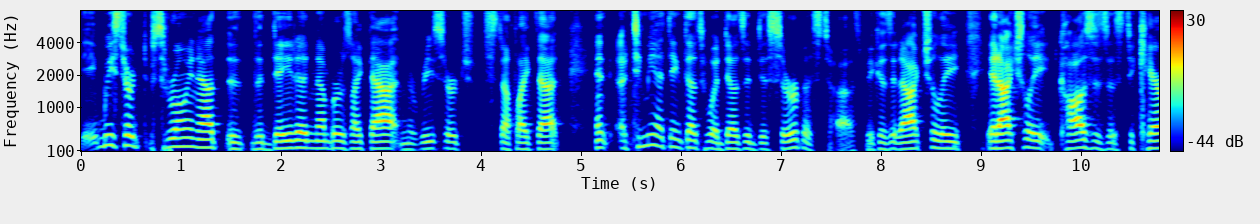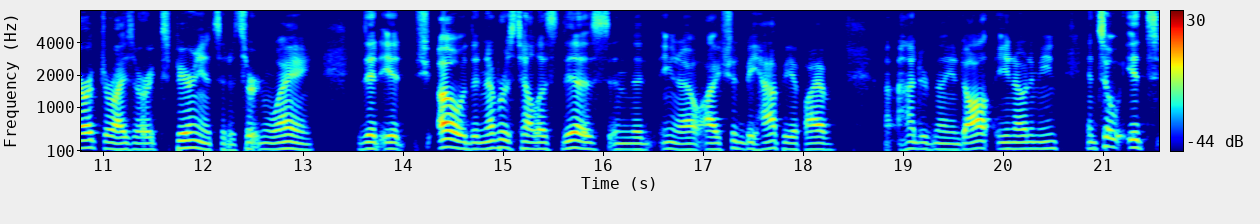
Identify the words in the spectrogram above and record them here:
eh, we start throwing out the, the data numbers like that and the research stuff like that. And uh, to me, I think that's what does a disservice to us because it actually it actually causes us to characterize our experience in a certain way that it oh the numbers tell us this and that you know I shouldn't be happy if I have a hundred million dollars. You know what I mean? And so it's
